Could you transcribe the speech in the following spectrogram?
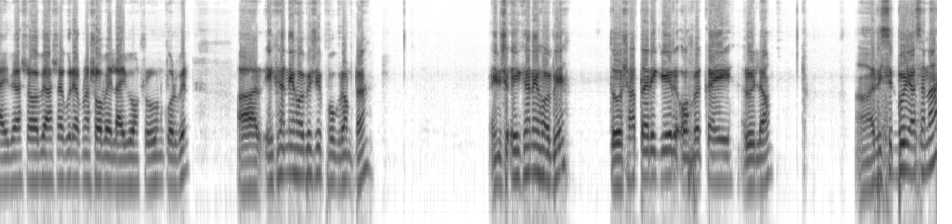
লাইভে আসা হবে। আশা করি আপনারা সবাই লাইভে অংশগ্রহণ করবেন। আর এখানে হবে সেই প্রোগ্রামটা এখানে হবে। তো সাত তারিখের অপেক্ষায় রইলাম। রিসিট বই আছে না?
